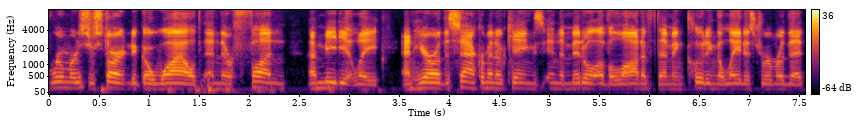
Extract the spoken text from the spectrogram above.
rumors are starting to go wild and they're fun immediately. And here are the Sacramento Kings in the middle of a lot of them, including the latest rumor that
